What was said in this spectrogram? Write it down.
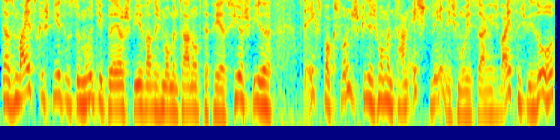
das meistgespielteste Multiplayer-Spiel, was ich momentan auf der PS4 spiele. Auf der Xbox One spiele ich momentan echt wenig, muss ich sagen. Ich weiß nicht wieso.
